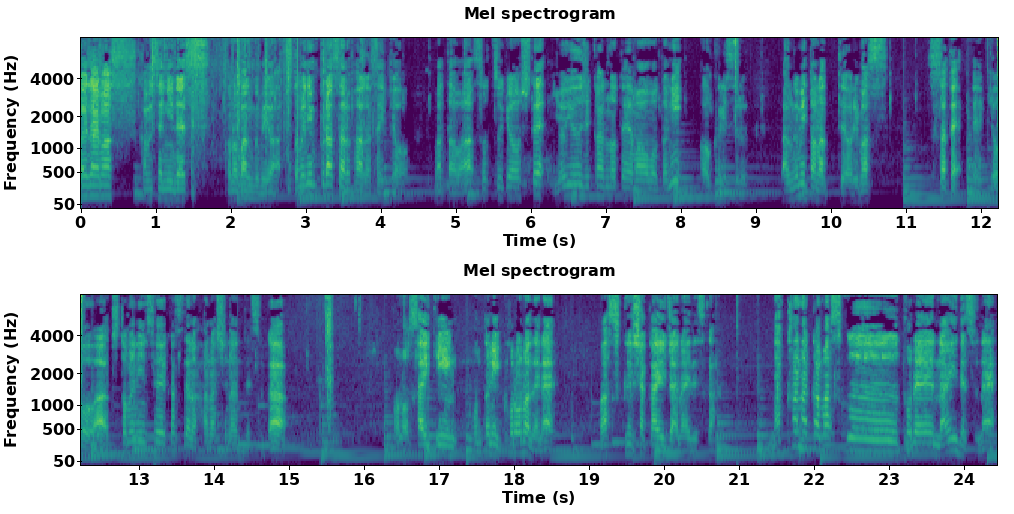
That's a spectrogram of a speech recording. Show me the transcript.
おはようございます。上仙人です。この番組は、勤め人プラスアルファが最強、または卒業して余裕時間のテーマをもとにお送りする番組となっております。さて、え今日は勤め人生活での話なんですが、この最近、本当にコロナでね、マスク社会じゃないですか。なかなかマスク取れないですね。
